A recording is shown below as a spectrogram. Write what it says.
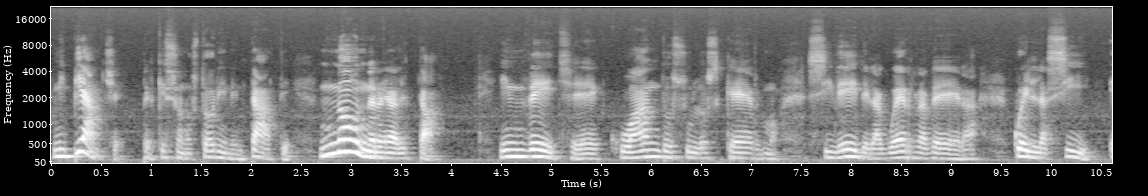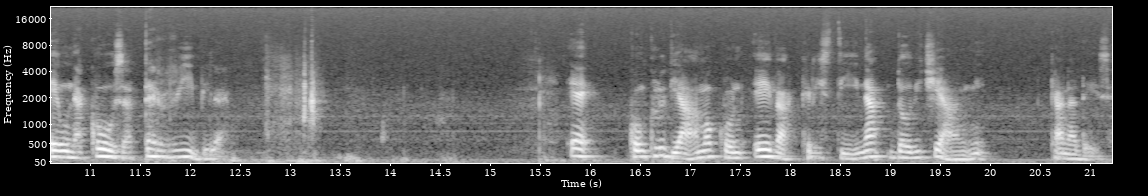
Mi piace perché sono storie inventate, non realtà. Invece, quando sullo schermo si vede la guerra vera, quella sì è una cosa terribile. E concludiamo con Eva Cristina, 12 anni, canadese.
